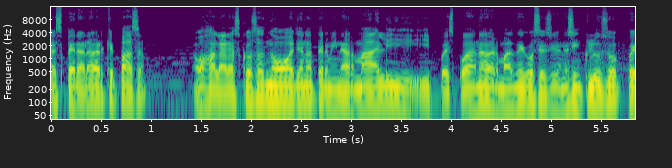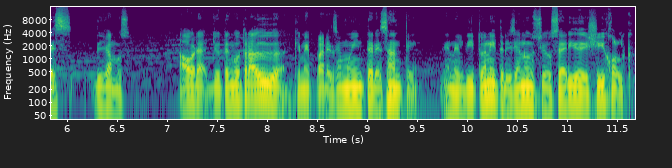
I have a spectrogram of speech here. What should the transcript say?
esperar a ver qué pasa. Ojalá las cosas no vayan a terminar mal y, y, pues puedan haber más negociaciones. Incluso, pues, digamos. Ahora, yo tengo otra duda que me parece muy interesante. En el Dito Nitri se anunció serie de She-Hulk,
